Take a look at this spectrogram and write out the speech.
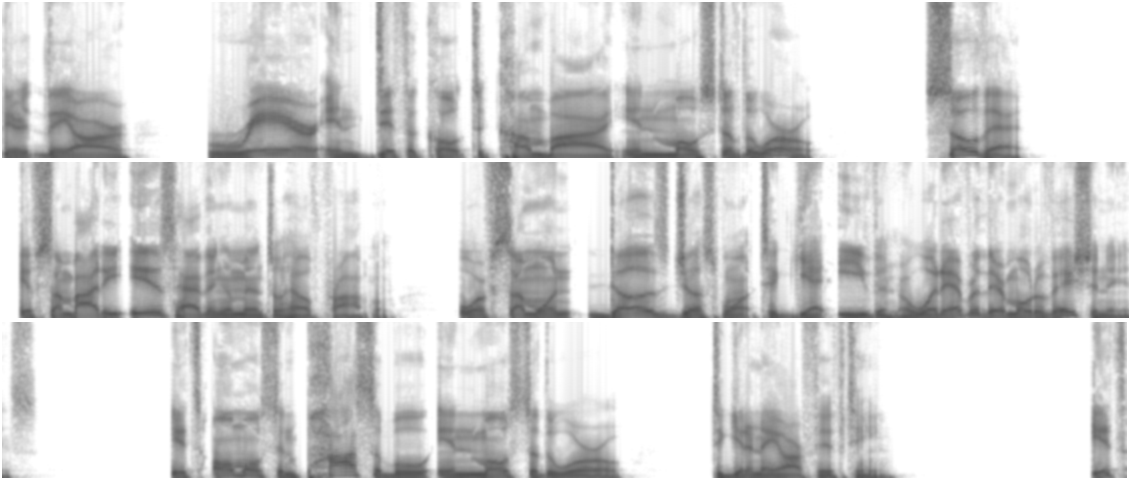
They're, they are rare and difficult to come by in most of the world. So that if somebody is having a mental health problem, or if someone does just want to get even, or whatever their motivation is, it's almost impossible in most of the world to get an AR 15. It's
